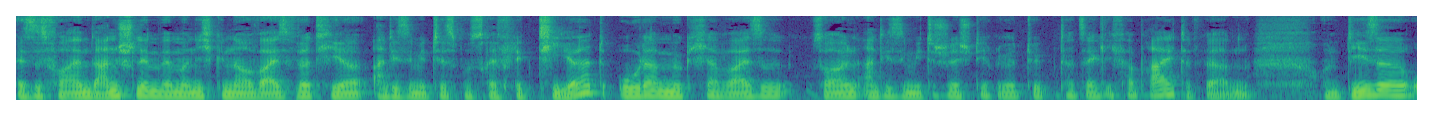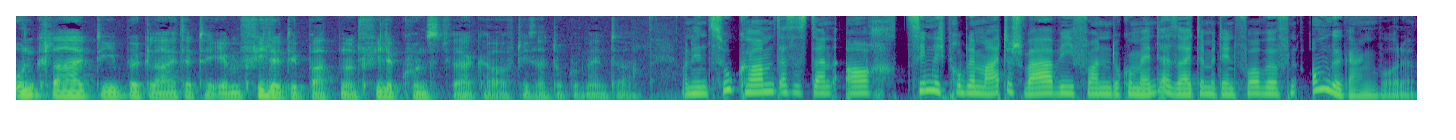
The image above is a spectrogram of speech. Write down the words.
Es ist vor allem dann schlimm, wenn man nicht genau weiß, wird hier Antisemitismus reflektiert oder möglicherweise sollen antisemitische Stereotypen tatsächlich verbreitet werden. Und diese Unklarheit, die begleitete eben viele Debatten und viele Kunstwerke auf dieser Dokumenta. Und hinzu kommt, dass es dann auch ziemlich problematisch war, wie von Dokumenta-Seite mit den Vorwürfen umgegangen wurde.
